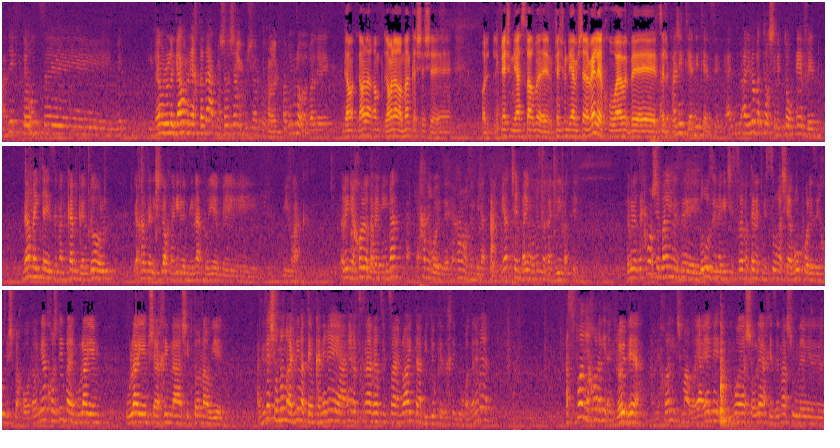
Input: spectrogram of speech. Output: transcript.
עדיף תירוץ, אה, גם אם לא לגמרי מניח את הדעת, מאשר לשאול קושייה גדולה. לפעמים לא, אבל... אה, גם על הרמב"ן קשה ש... לפני שהוא נהיה שר, לפני שהוא נהיה משנה למלך, הוא היה אצל... עניתי, עניתי על זה. אני לא בטוח שבתור עבד, גם היית איזה מנכ"ל גדול, יכלת לשלוח נגיד למדינת אויב אה, מברק. אתה מבין, יכול להיות, הרי מימד, איך אני רואה את זה? איך אני רואה את זה מדינת תל מיד כשהם באים אומרים מרגלים אתם. אתה מבין, זה כמו שבאים איזה דרוזים, נגיד שישראל נותנת מסוריה שיעברו פה לאיזה איחוד משפחות, אבל מיד חושדים בהם, אולי הם, אולי הם שייכים לשלטון האויב. אז מזה שאומר מרגלים אתם, כנראה הארץ כנען וארץ מצרים לא הייתה בדיוק איזה חיבור. אז אני אומר, אז פה אני יכול להגיד, אני לא יודע, אבל אני יכול להגיד, שמע, הוא היה עבד, אם הוא היה שולח איזה משהו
